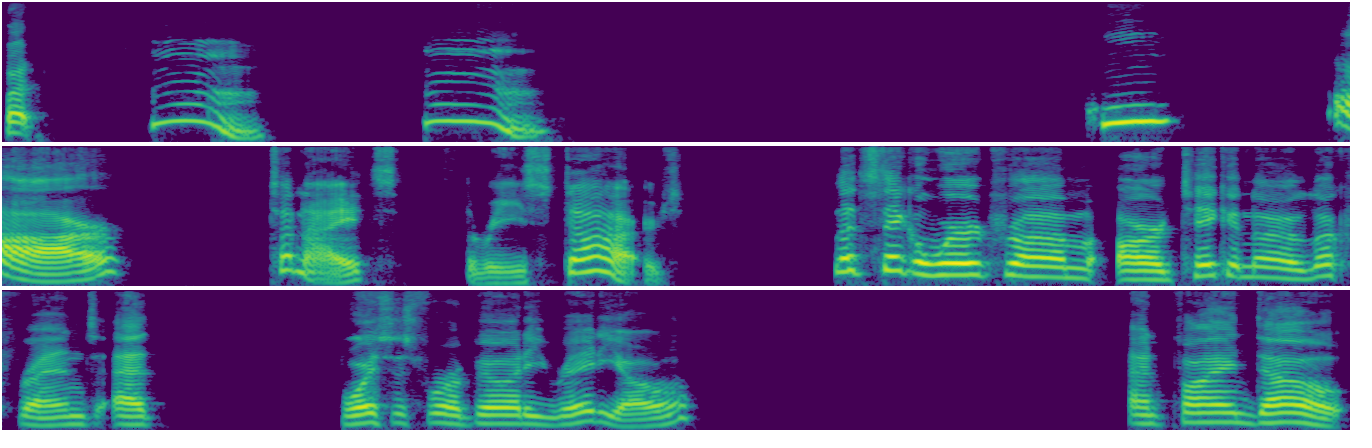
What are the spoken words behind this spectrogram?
But, hmm, hmm, who are tonight's three stars? Let's take a word from our Take Another Look friends at Voices for Ability Radio and find out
